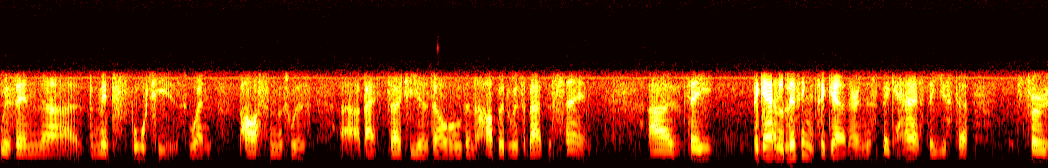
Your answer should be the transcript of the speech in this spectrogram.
was in uh, the mid 40s when Parsons was uh, about 30 years old and Hubbard was about the same. Uh, they began living together in this big house. They used to throw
